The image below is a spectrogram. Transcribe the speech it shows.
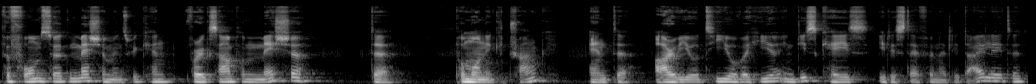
perform certain measurements. We can, for example, measure the pulmonic trunk and the RVOT over here. In this case, it is definitely dilated.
